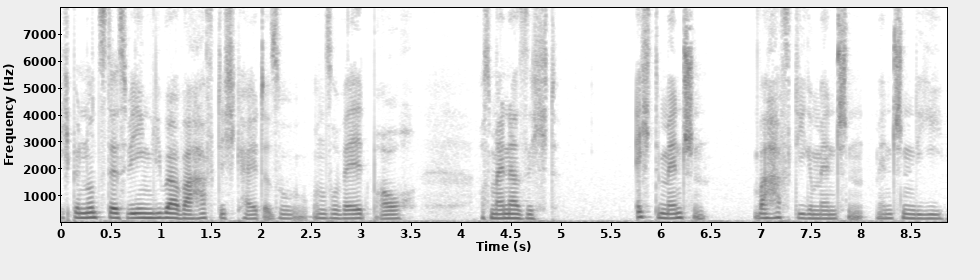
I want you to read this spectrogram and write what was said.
ich benutze deswegen lieber Wahrhaftigkeit. Also unsere Welt braucht aus meiner Sicht echte Menschen, wahrhaftige Menschen, Menschen, die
